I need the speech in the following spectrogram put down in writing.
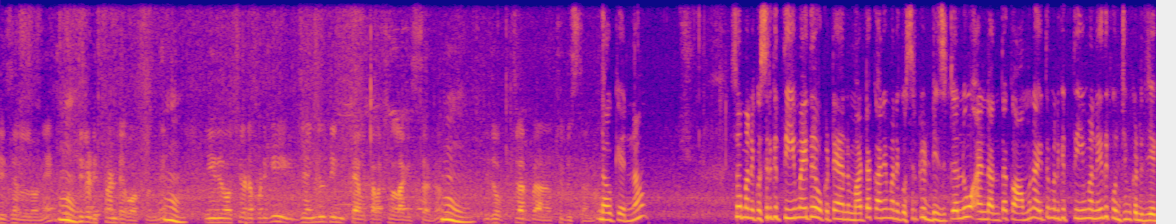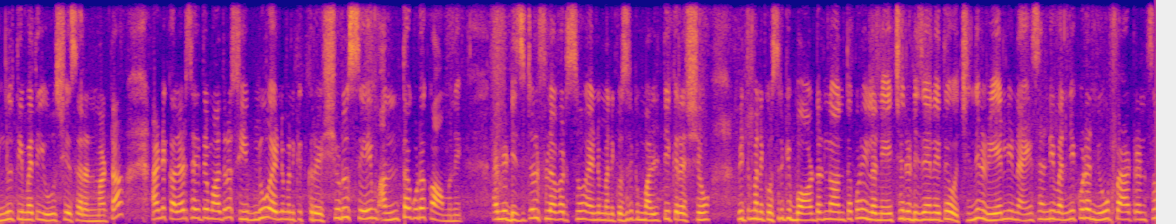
డిజైన్లోనే కొద్దిగా డిఫరెంట్గా వస్తుంది. ఇది వచ్చేటప్పటికి జంగిల్ థీమ్ కలెక్షన్ లాగా ఇస్తాడు. ఇది ఒకసారి చూపిస్తాను. ఓకే అన్న. సో మనకు వచ్చరికి థీమ్ అయితే ఒకటే అనమాట కానీ మనకు వచ్చరికి డిజిటల్ అండ్ అంత కామన్ అయితే మనకి థీమ్ అనేది కొంచెం ఇక్కడ జంగిల్ థీమ్ అయితే యూజ్ చేశారనమాట అండ్ కలర్స్ అయితే మాత్రం సీ బ్లూ అండ్ మనకి క్రష్డ్ సేమ్ అంతా కూడా కామనే. అండ్ డిజిటల్ ఫ్లవర్స్ అండ్ మనకి వచ్చరికి మల్టీ క్రష్ విత్ మనకి వచ్చరికి బార్డర్లో అంతా కూడా ఇలా నేచర్ డిజైన్ అయితే వచ్చింది. రియల్లీ నైస్ అండి. ఇవన్నీ కూడా న్యూ ప్యాటర్న్స్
